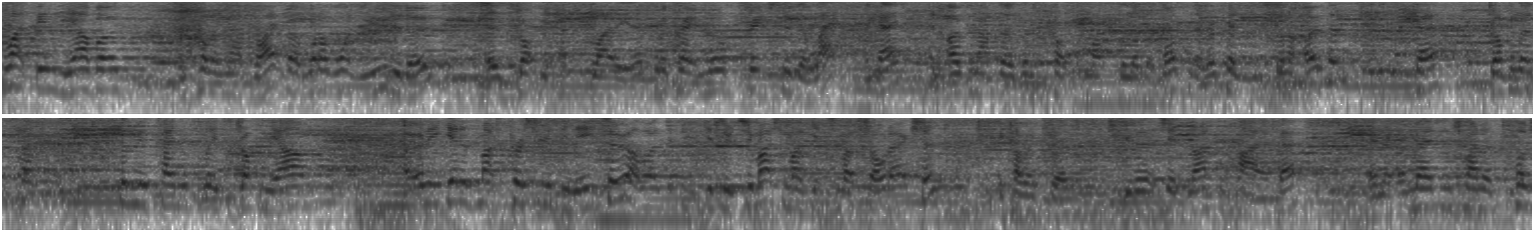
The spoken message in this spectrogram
slight bend in the elbows and pulling up right, but what I want you to do is drop your hips slightly. That's going to create more stretch through the lats, okay? And open up those intercostal muscles a little bit more, so that ribcage is going to open, okay? Dropping those hips simultaneously to dropping the arms. Only get as much pressure as you need to, otherwise if you get too, too much, you might get too much shoulder action. You're coming through. Keeping the chest nice and high, okay? And imagine trying to push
